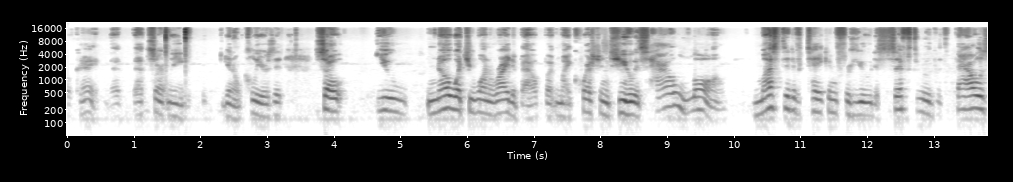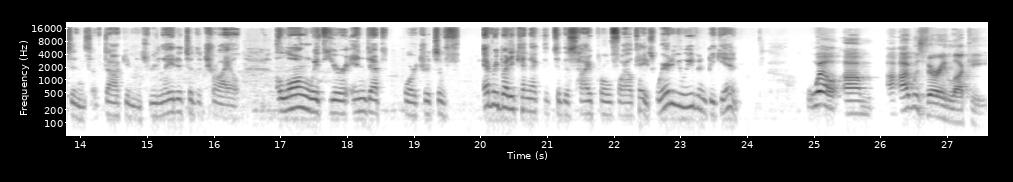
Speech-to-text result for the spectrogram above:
Okay, that, that certainly you know clears it. So you know what you want to write about, but my question to you is how long must it have taken for you to sift through the thousands of documents related to the trial, along with your in depth portraits of everybody connected to this high profile case? Where do you even begin? Well, um, I was very lucky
